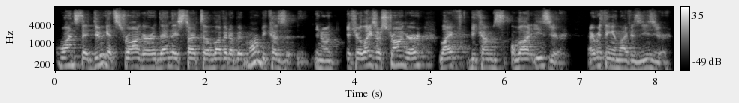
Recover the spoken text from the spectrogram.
once they do get stronger, then they start to love it a bit more because, you know, if your legs are stronger, life becomes a lot easier. Everything in life is easier.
